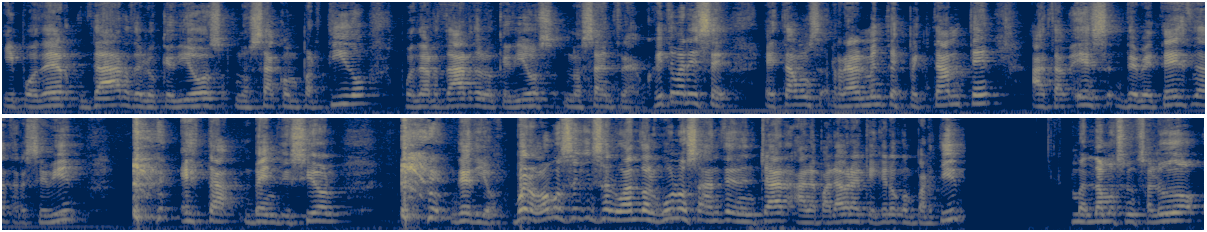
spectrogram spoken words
y poder dar de lo que Dios nos ha compartido, poder dar de lo que Dios nos ha entregado. ¿Qué te parece? Estamos realmente expectantes a través de Bethesda de recibir esta bendición de Dios. Bueno, vamos a seguir saludando a algunos antes de entrar a la palabra que quiero compartir. Mandamos un saludo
